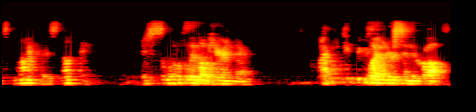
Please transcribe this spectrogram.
it's minor, it's nothing. It's just a little slip up here and there. I don't think quite understand the cross.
